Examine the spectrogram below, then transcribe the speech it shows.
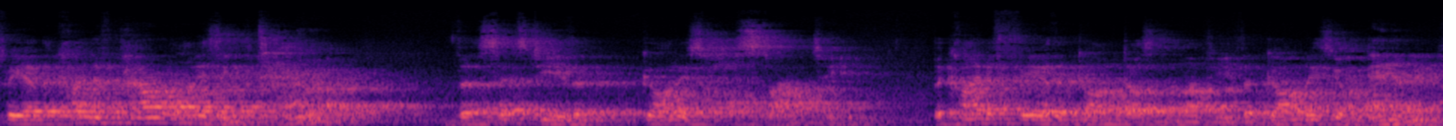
fear, the kind of paralyzing terror that says to you that God is hostile to you the kind of fear that God doesn't love you, that God is your enemy,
